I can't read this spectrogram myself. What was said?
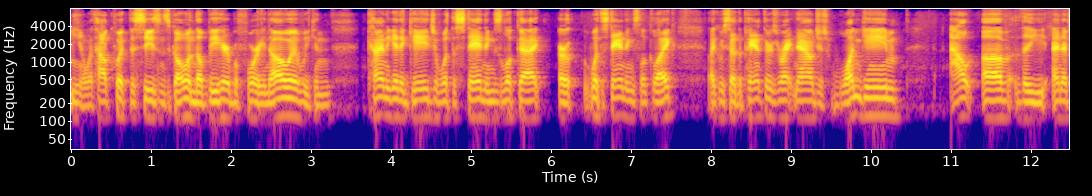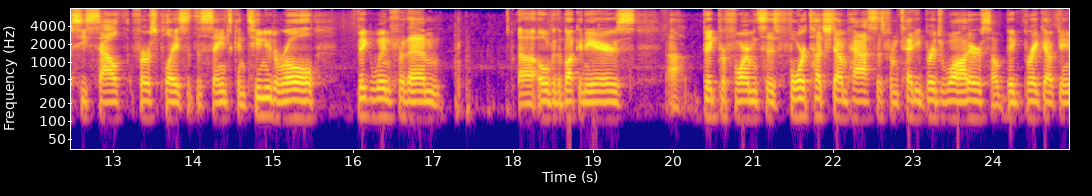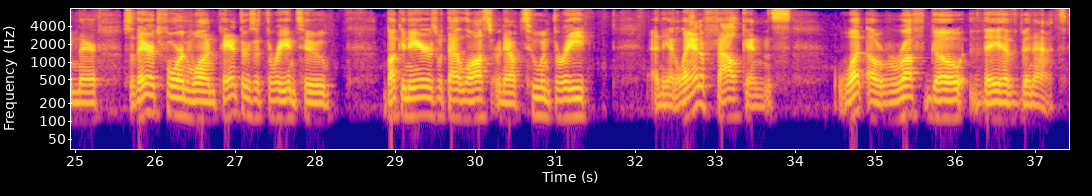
you know, with how quick the season's going, they'll be here before you know it. We can kind of get a gauge of what the standings look like, or what the standings look like. Like we said, the Panthers right now just one game out of the NFC South first place as the Saints continue to roll. Big win for them uh, over the Buccaneers. Uh, big performances, four touchdown passes from Teddy Bridgewater, so big breakout game there. So they're at four and one. Panthers at three and two. Buccaneers with that loss are now two and three, and the Atlanta Falcons. What a rough go they have been at.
